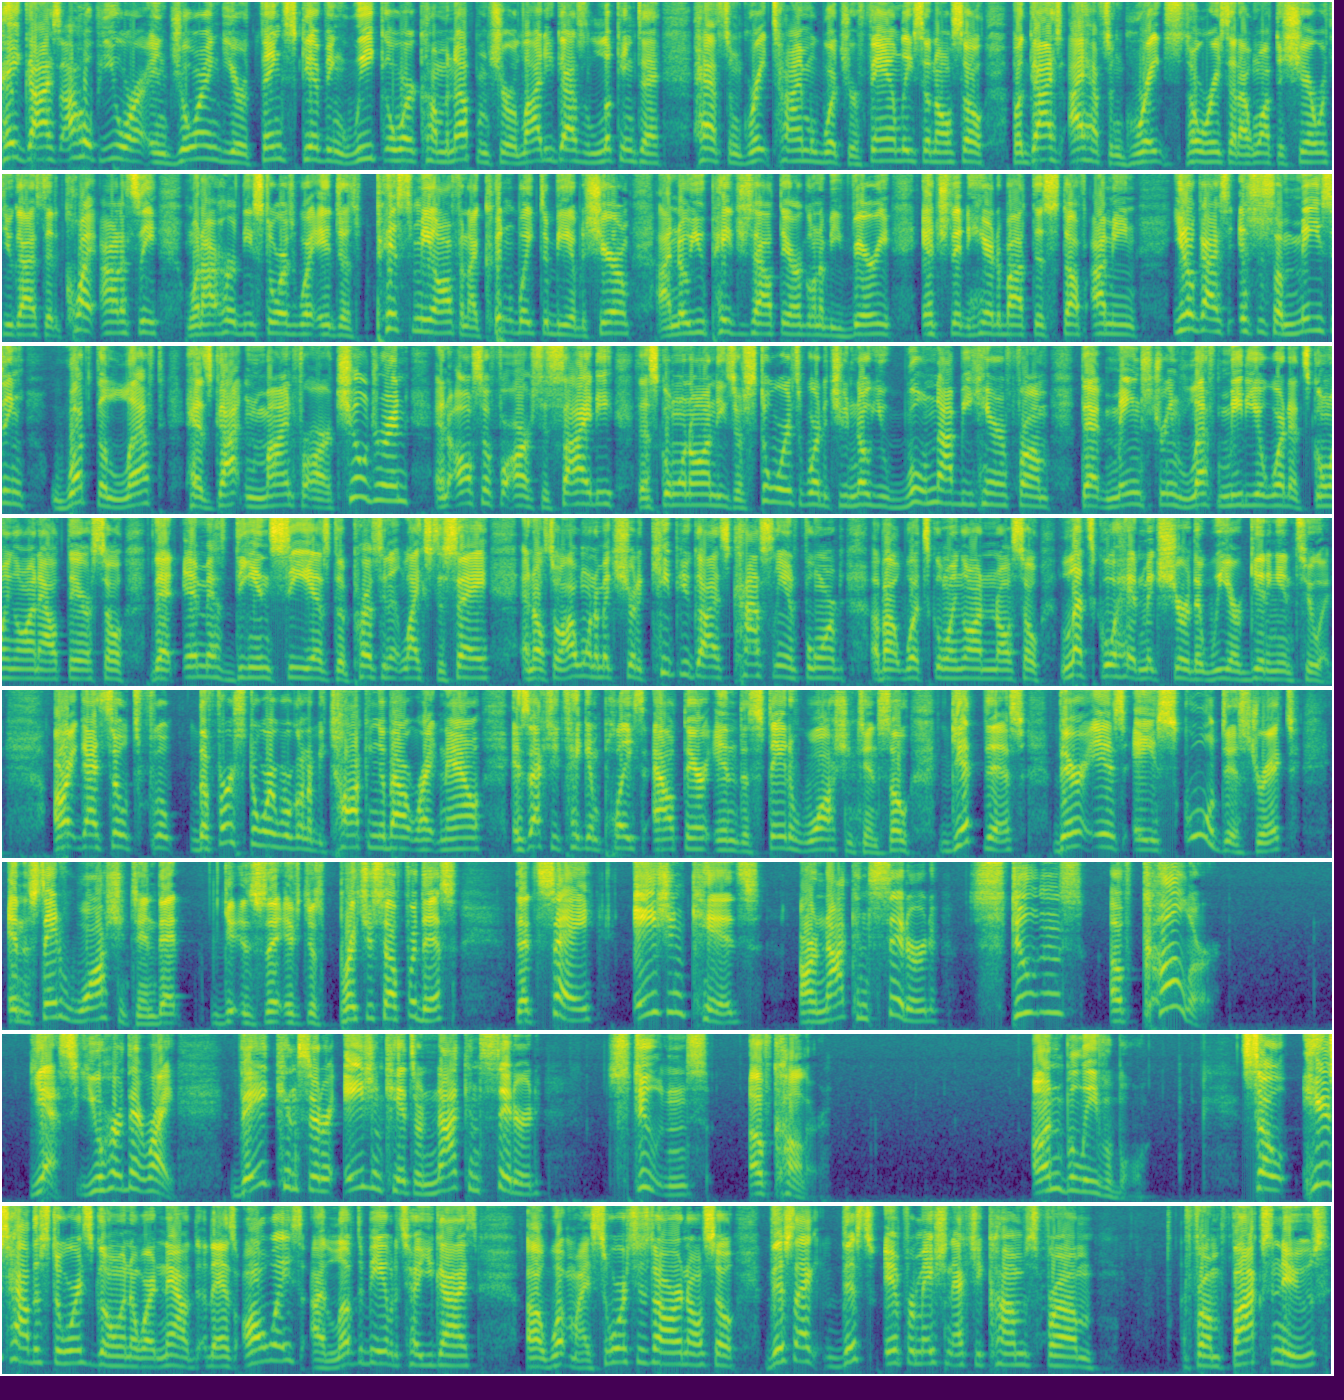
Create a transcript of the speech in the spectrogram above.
Hey guys, I hope you are enjoying your Thanksgiving week or coming up. I'm sure a lot of you guys are looking to have some great time with your families and also, but guys, I have some great stories that I want to share with you guys that quite honestly, when I heard these stories where it just pissed me off and I couldn't wait to be able to share them. I know you patriots out there are going to be very interested in hearing about this stuff. I mean, you know guys, it's just amazing what the left has got in mind for our children and also for our society that's going on. These are stories where that you know you will not be hearing from that mainstream left media where that's going on out there. So that MSDNC, as the president likes to say. And also, I want to make sure to keep you guys constantly informed about what's going on. And also, let's go ahead and make sure that we are getting into it. All right, guys. So the first story we're going to be talking about right now is actually taking place out there in the state of Washington. So get this: there is a school district in the state of Washington that is, if just brace yourself for this, that say Asian kids are not considered students of color. Yes, you heard that right. They consider Asian kids are not considered students of color. Unbelievable. So here's how the story is going right now. As always, I love to be able to tell you guys uh, what my sources are, and also this like this information actually comes from from Fox News.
